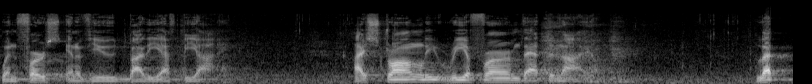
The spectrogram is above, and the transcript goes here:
when first interviewed by the FBI. I strongly reaffirm that denial. Let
